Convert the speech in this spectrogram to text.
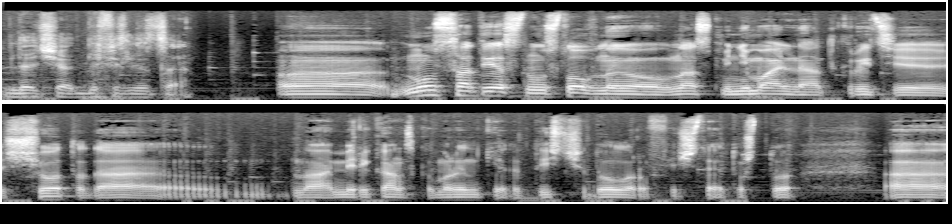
для, для физлица? Э, ну, соответственно, условно, у нас минимальное открытие счета, да, на американском рынке это тысяча долларов. Я считаю, то, что, э,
